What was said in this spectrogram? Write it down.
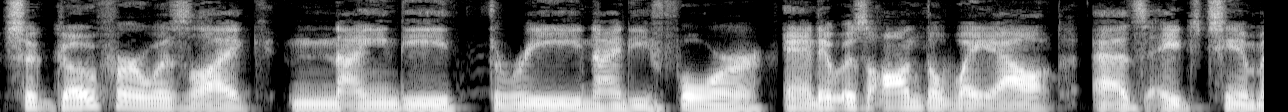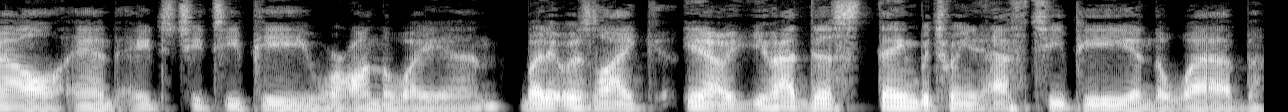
so Gopher was like 93, 94 and it was on the way out as HTML and HTTP were on the way in. But it was like, you know, you had this thing between FTP and the web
